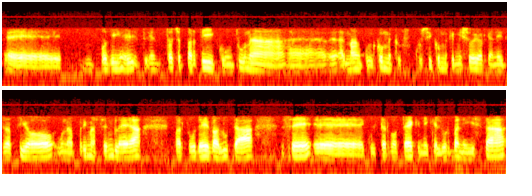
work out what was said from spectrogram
Eh, tocca partire con una, eh, manco come, così come mi sono organizzato una prima assemblea per poter valutare se eh, il termotecnico e l'urbanista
